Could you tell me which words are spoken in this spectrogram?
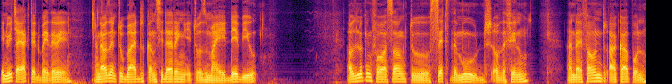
in which I acted, by the way, and I wasn't too bad considering it was my debut. I was looking for a song to set the mood of the film, and I found a couple,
